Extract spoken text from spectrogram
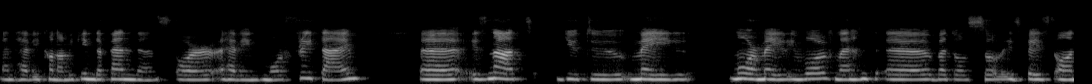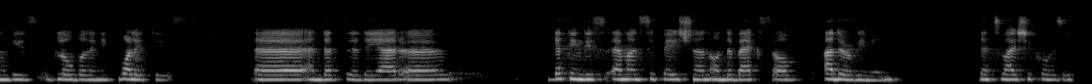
and have economic independence or having more free time, uh, is not due to male, more male involvement, uh, but also is based on these global inequalities uh, and that they are uh, getting this emancipation on the backs of other women. That's why she calls it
